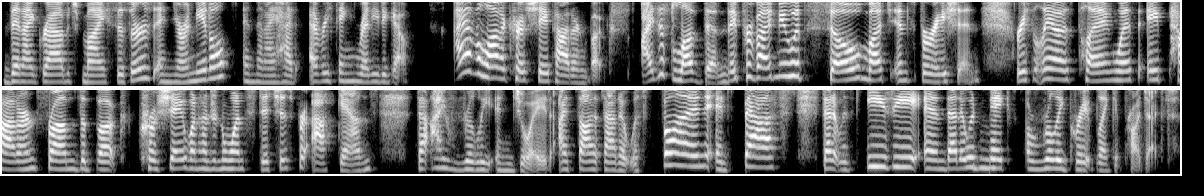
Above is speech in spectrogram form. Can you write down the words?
Then I grabbed my scissors and yarn needle, and then I had everything ready to go. I have a lot of crochet pattern books. I just love them. They provide me with so much inspiration. Recently I was playing with a pattern from the book Crochet 101 Stitches for Afghans that I really enjoyed. I thought that it was fun and fast, that it was easy, and that it would make a really great blanket project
